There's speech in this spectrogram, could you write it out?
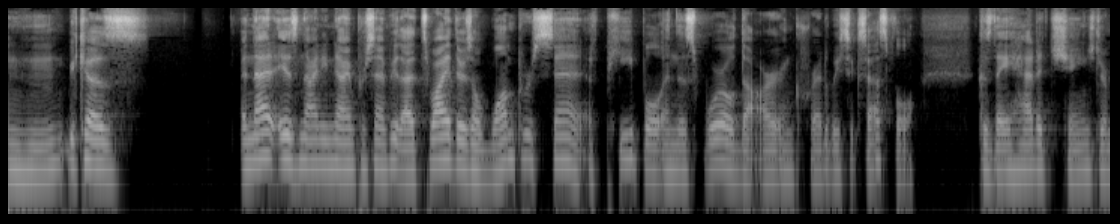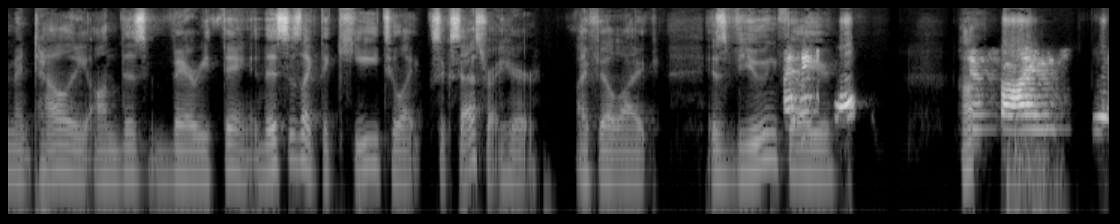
Mm-hmm. Because, and that is 99% of people. That's why there's a 1% of people in this world that are incredibly successful because they had to change their mentality on this very thing. This is like the key to like success right here. I feel like is viewing failure. Huh? defines the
